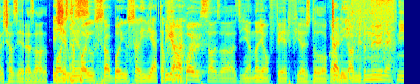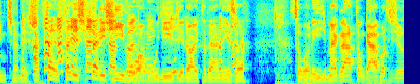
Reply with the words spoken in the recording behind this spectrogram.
és azért ez a És ezt a bajusz- bajusszal, bajusszal hívjátok igen, fel? a bajusz az, az ilyen nagyon férfias dolog, amit, amit a nőnek nincsen, és Hát fel, fel is, fel is hívó amúgy így rajtad elnézve. Szóval így meglátom Gábort is, ö,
